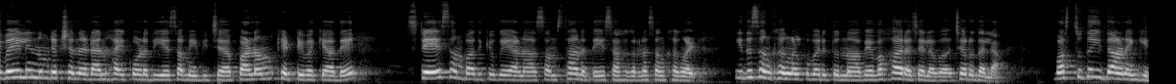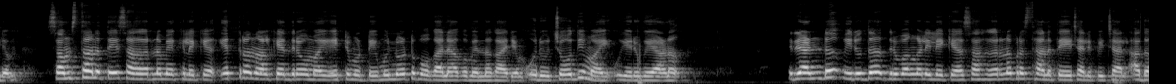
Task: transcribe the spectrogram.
ഇവയിൽ നിന്നും രക്ഷ നേടാൻ ഹൈക്കോടതിയെ സമീപിച്ച് പണം കെട്ടിവയ്ക്കാതെ സ്റ്റേ സമ്പാദിക്കുകയാണ് സംസ്ഥാനത്തെ സഹകരണ സംഘങ്ങൾ. ഇത് സംഘങ്ങൾക്ക് വരുത്തുന്ന വ്യവഹാര ചെലവ് ചെറുതല്ല. വസ്തുത ഇതാണെങ്കിലും സംസ്ഥാനത്തെ സഹകരണ മേഖലയ്ക്ക് എത്ര നാൾ കേന്ദ്രവുമായി ഏറ്റുമുട്ടി മുന്നോട്ടു പോകാനാകുമെന്ന കാര്യം ഒരു ചോദ്യമായി ഉയരുകയാണ്. രണ്ട് വിരുദ്ധ ധ്രുവങ്ങളിലേക്ക് സഹകരണ പ്രസ്ഥാനത്തെ ചലിപ്പിച്ചാൽ അത്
